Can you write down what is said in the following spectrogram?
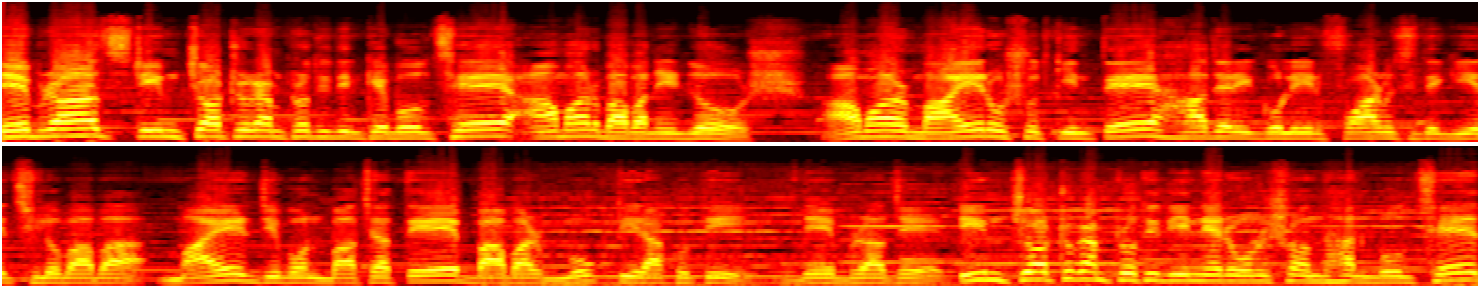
দেবরাজ, টিম চট্টগ্রাম প্রতিদিনকে বলছে, আমার বাবা নির্দোষ। আমার মায়ের ওষুধ কিনতে হাজারি গলির ফার্মেসিতে গিয়েছিল বাবা। মায়ের জীবন বাঁচাতে বাবার মুক্তির আকুতি দেবরাজের। টিম চট্টগ্রাম প্রতিদিনের অনুসন্ধান বলছে,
